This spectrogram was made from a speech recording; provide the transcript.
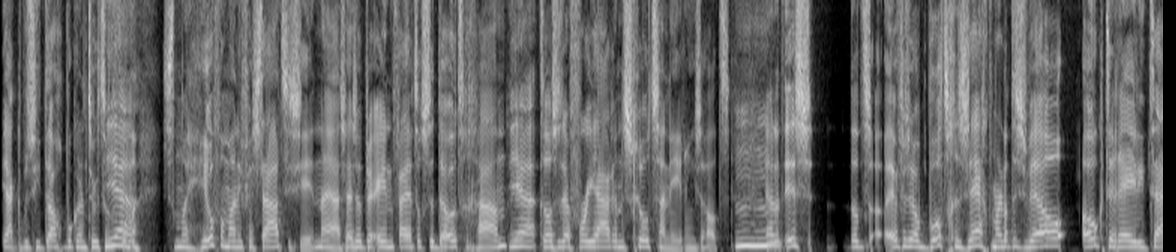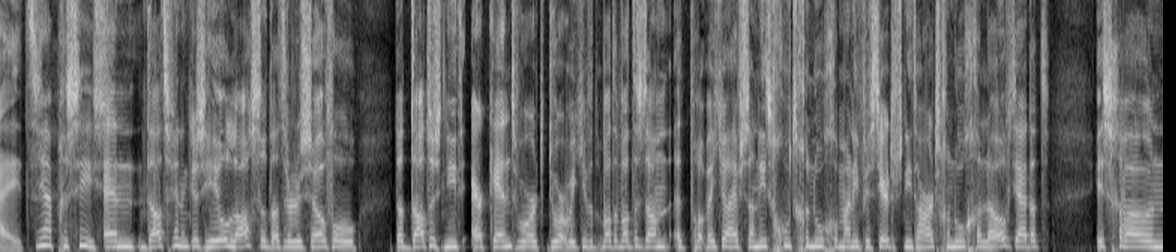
Ja, ik heb dus die dagboeken natuurlijk Ja. gevonden. Er stonden heel veel manifestaties in. Nou ja, zij is op de 51ste dood gegaan. ja. Terwijl ze daarvoor jaren in de schuldsanering zat. Mhm. Ja, dat is, dat is even zo bot gezegd, maar dat is wel ook de realiteit. ja precies. En dat vind ik dus heel lastig, dat er dus zoveel, dat dat dus niet erkend wordt door, weet je, wat, wat is dan het, weet je wel, heeft ze dan niet goed genoeg gemanifesteerd of ze niet hard genoeg geloofd? Ja, dat is gewoon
